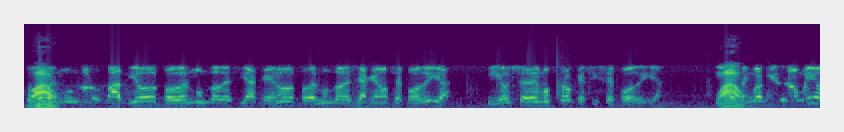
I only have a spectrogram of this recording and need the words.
Todo el mundo lo batió, todo el mundo decía que no, todo el mundo decía que no se podía y hoy se demostró que sí se podía. Y Wow. lo tengo aquí lo mío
